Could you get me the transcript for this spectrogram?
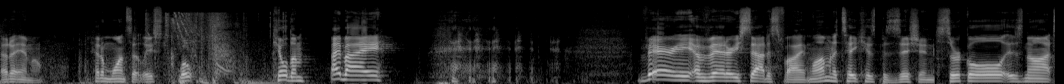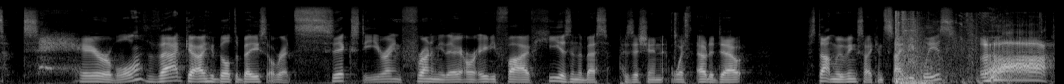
Out of ammo. Hit him once at least. Whoa. Killed him. Bye-bye. very, very satisfying. Well, I'm going to take his position. Circle is not terrible. That guy who built a base over at 60, right in front of me there, or 85, he is in the best position, without a doubt. Stop moving so I can snipe you, please. Ugh!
